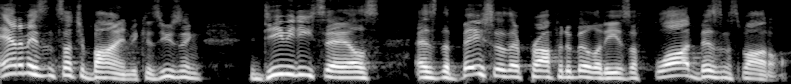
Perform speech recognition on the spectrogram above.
Anime is in such a bind because using DVD sales as the base of their profitability is a flawed business model.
